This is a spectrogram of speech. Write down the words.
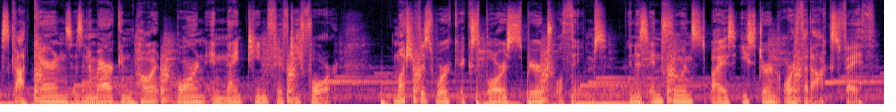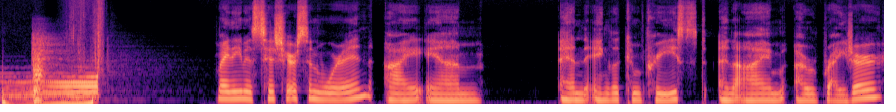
Scott Cairns is an American poet born in 1954. Much of his work explores spiritual themes and is influenced by his Eastern Orthodox faith. My name is Tish Harrison Warren. I am an Anglican priest and I'm a writer.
